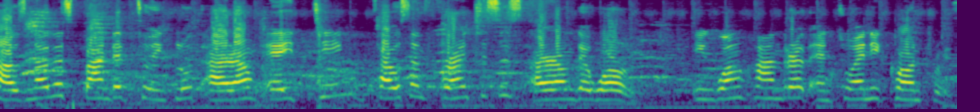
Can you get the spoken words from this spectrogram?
has now expanded to include around 18,000 franchises around the world in 120 countries.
